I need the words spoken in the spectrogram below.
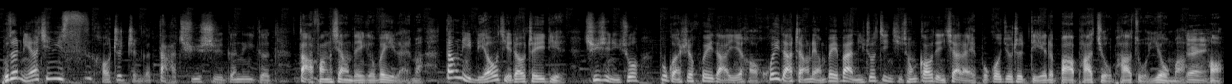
我说你要先去思考这整个大趋势跟一个大方向的一个未来嘛。当你了解到这一点，其实你说不管是辉达也好，辉达涨两倍半，你说近期从高点下来，不过就是跌了八趴九趴左右嘛。对，好、哦、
